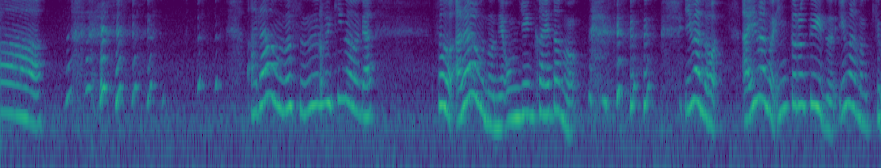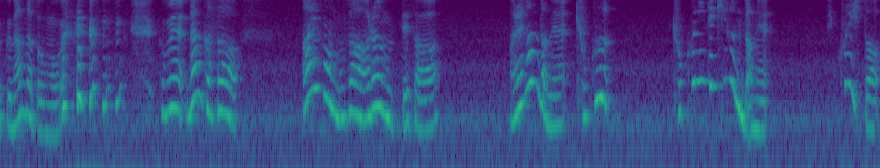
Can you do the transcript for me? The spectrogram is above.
ああアラームのスヌーズ機能がそうアラームのね音源変えたの。今のあ今のイントロクイズ今の曲なんだと思う。ごめん。なんかさ iPhone のさアラームってさあれなんだね。曲曲にできるんだね。びっくりした。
